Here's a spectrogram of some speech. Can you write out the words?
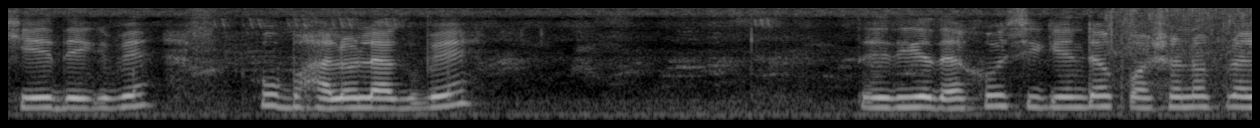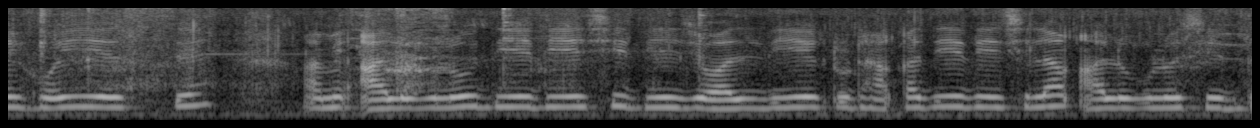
খেয়ে দেখবে, খুব ভালো লাগবে। তো এদিকে দেখো, চিকেনটা কষানো প্রায় হয়েই এসছে। আমি আলুগুলোও দিয়ে দিয়েছি, দিয়ে জল দিয়ে একটু ঢাকা দিয়ে দিয়েছিলাম আলুগুলো সেদ্ধ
